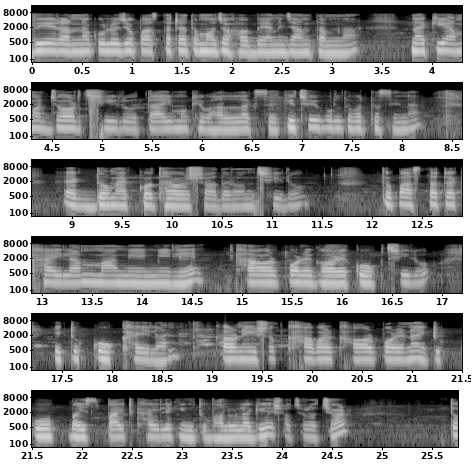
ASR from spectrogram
দিয়ে রান্না করল যে পাস্তাটা এত মজা হবে আমি জানতাম না। নাকি আমার জ্বর ছিল, তাই মুখে ভালো লাগছে, কিছুই বলতে পারতেছি না। একদম এক কথায় অসাধারণ ছিল। তো পাস্তাটা খাইলাম, মা মেয়ে মিলে। খাওয়ার পরে ঘরে কোক ছিল, একটু কোক খাইলাম। কারণ এইসব খাবার খাওয়ার পরে না, একটু কোক বা স্পাইট খাইলে কিন্তু ভালো লাগে সচরাচর। তো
